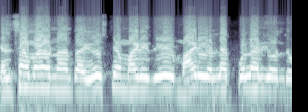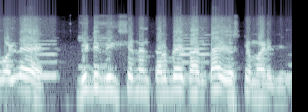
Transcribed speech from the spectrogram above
ಕೆಲಸ ಮಾಡೋಣ ಅಂತ ಯೋಚನೆ ಮಾಡಿದ್ವಿ. ಮಾಡಿ ಎಲ್ಲ ಕೋಲಾರಿಗೆ ಒಂದು ಒಳ್ಳೆ ಬ್ಯೂಟಿಫಿಕೇಶನ್ ತರಬೇಕಂತ ಯೋಚನೆ ಮಾಡಿದೀವಿ.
